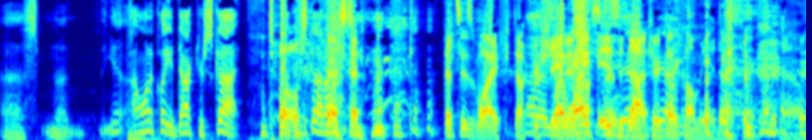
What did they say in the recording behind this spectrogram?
Uh, uh, yeah, I want to call you Dr. Scott. Dr. Scott Austin. That's his wife, Dr. Uh, My wife Austin. is a doctor. Yeah, Don't call me a doctor. No.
